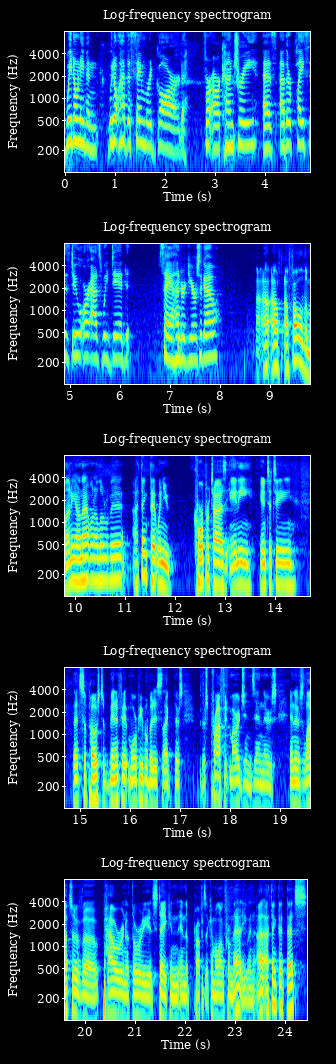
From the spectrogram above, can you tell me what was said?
we don't even we don't have the same regard for our country as other places do or as we did say 100 years ago I, I'll, I'll follow the money on that one a little bit. I think that when you corporatize any entity that's supposed to benefit more people, but it's like there's there's profit margins and there's and there's lots of uh, power and authority at stake and, and the profits that come along from that. Even I, I think that that's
